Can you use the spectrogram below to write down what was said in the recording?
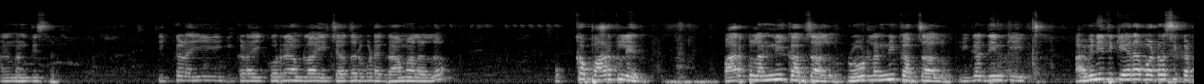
అని అనిపిస్తుంది. ఇక్కడ ఈ ఇక్కడ ఈ కుర్రాంల ఈ చదరగూడ గ్రామాలలో ఒక్క పార్కు లేదు. పార్కులన్నీ కబ్జాలు రోడ్లన్నీ కబ్జాలు. ఇక దీనికి అవినీతి కేరా పడ్రస్ ఇక్కడ.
